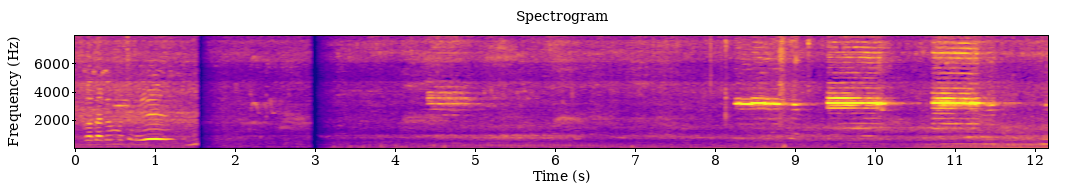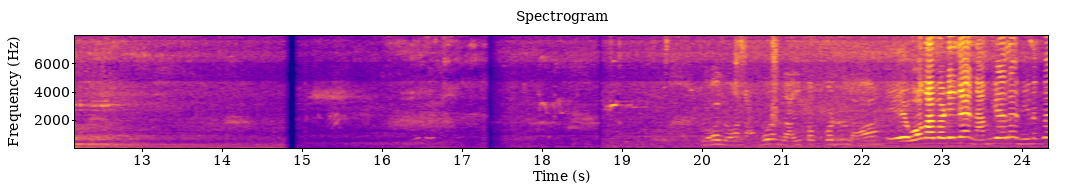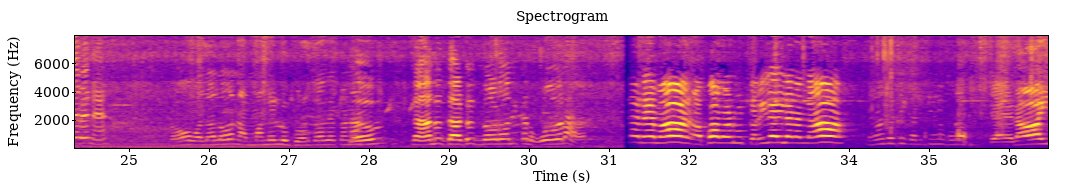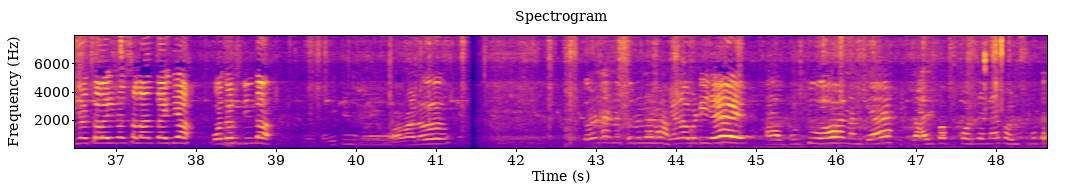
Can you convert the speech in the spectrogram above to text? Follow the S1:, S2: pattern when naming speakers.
S1: ಸಕ್ಕದಾಗ ಮಚ್ಚಲೇ low ನಮಗೂ ಒಂದು lollipop ಕೊಡ್ರಲ್ಲ ಏ ಹೋಗ ಬಡಿದೆ ನಮ್ಗೆಲ್ಲ ನಿನಗೆ ಬೇರೆನೆ ಲೋ ಒಲ್ಲೋ ನಮ್ಮ ಮನೇಲೂ ದೊಡ್ಡದಾದೆ ಕಣ ನಾನು ದೊಡ್ಡದ್ ನೋಡೋನಿ ಕಣ ಓಲ.
S2: ಹಬ್ಬ ಮಾಡ್ಬಿಟ್ಟು ಕರೀಲೇ ಇಲ್ಲ ನನ್ನ.
S1: ಇನ್ನೊಂದ್ಸತಿ ಕರಿತೀನಿ ಬಿಡು.
S2: ಎಲ್ಲ ಇನ್ನೊಂದ್ಸಲ ಇನ್ನೊಂದ್ಸಲ ಅಂತ ಇದೆಯಾ? ಹೋದ ವರ್ಷದಿಂದ.
S1: ಕರಿತೀನಿ ಬಿಡು.
S2: ಏನೋ ಬಡ್ಡಿ ಏ
S1: ಆ ಗುಡ್ಡು ನನಗೆ ಲಾಲಿಪಾಪ್ ಕೊಡ್ದೇನೆ ಕಳಿಸ್ಬಿಟ್ಟ.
